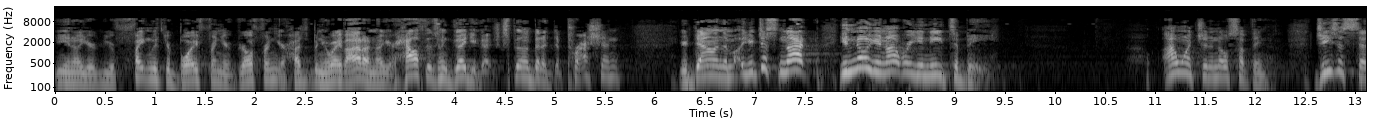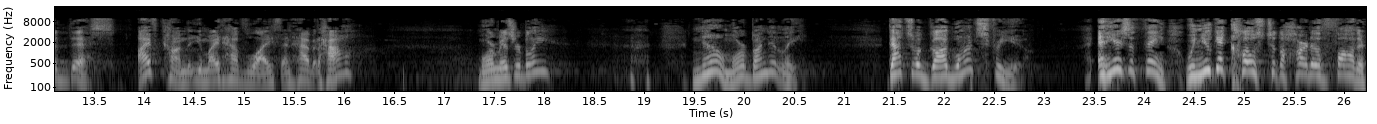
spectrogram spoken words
You know, you're, you're fighting with your boyfriend, your girlfriend, your husband, your wife, I don't know, your health isn't good, you got feeling a bit of depression. You're down in the, you're just not, you know you're not where you need to be. I want you to know something. Jesus said this, I've come that you might have life and have it how? More miserably? no, more abundantly. That's what God wants for you. And here's the thing. When you get close to the heart of the Father,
